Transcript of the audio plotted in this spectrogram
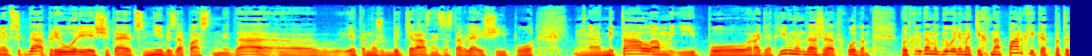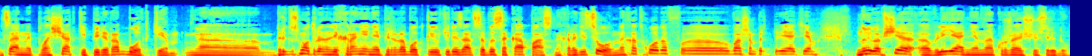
промышленные всегда априори считаются небезопасными, да, э, это может быть разные составляющие по э, металлам и по радиоактивным даже отходам. Вот когда мы говорим о технопарке как потенциальной площадке переработки, э, предусмотрено ли хранение, переработка и утилизация высокоопасных радиационных отходов вашим предприятием, ну и вообще влияние на окружающую среду?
